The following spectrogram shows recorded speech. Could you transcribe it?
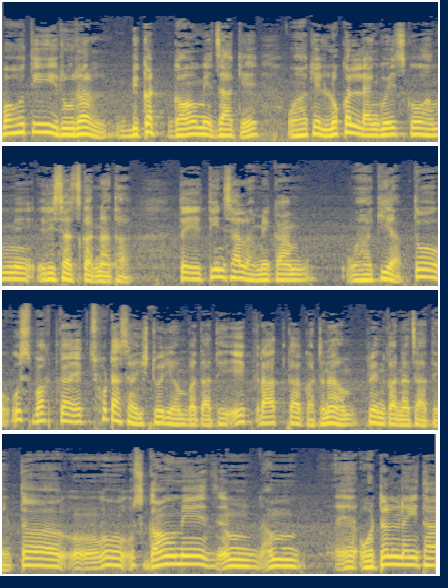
बहुत ही रूरल विकट गाँव में जाके वहाँ के लोकल लैंग्वेज को हमें रिसर्च करना था। तो ये तीन साल हमें काम वहाँ किया। तो उस वक्त का एक छोटा सा स्टोरी हम बताते एक रात का घटना हम प्रेन करना चाहते हैं। तो उस गाँव में हम होटल नहीं था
